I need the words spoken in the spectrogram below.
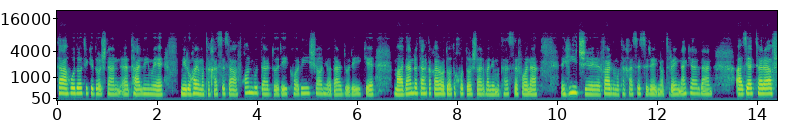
تعهداتی که داشتن تعلیم نیروهای متخصص افغان بود در دوره کاریشان یا در دوره ای که معدن را تحت قرارداد خود داشتن ولی متاسفانه هیچ فرد متخصصی را اینا ترین نکرد. از یک طرف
